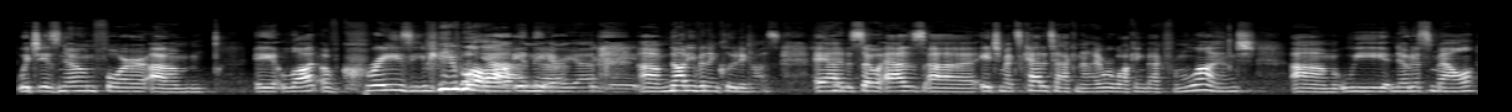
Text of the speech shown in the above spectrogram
which is known for. Um, a lot of crazy people Yeah, in the yeah, area, um, not even including us. And so, as uh, HMX Cat Attack and I were walking back from lunch, um, we noticed Mel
